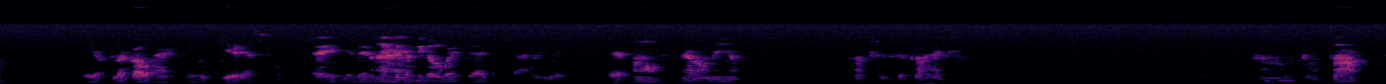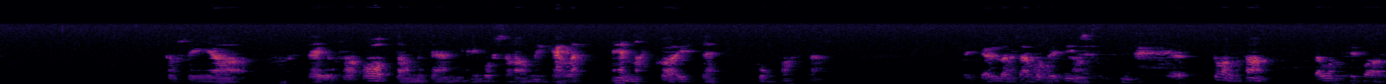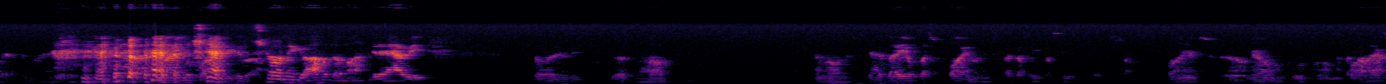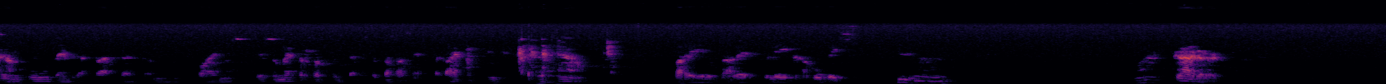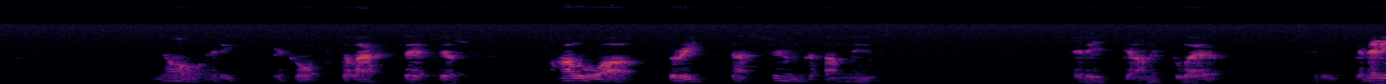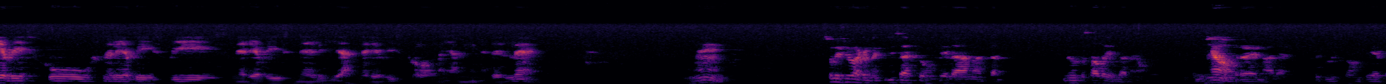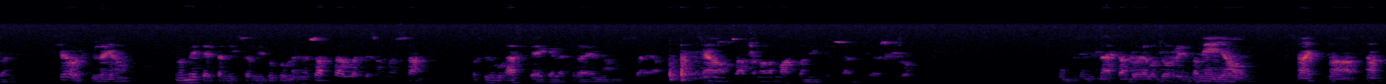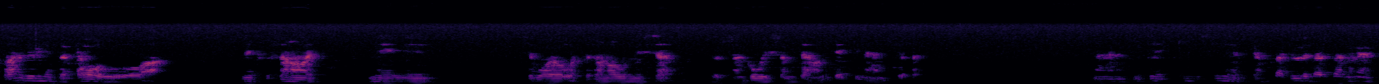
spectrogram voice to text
ei ei ole kyllä kauhean niinku kirjassa. Ei, ja vielä Ää. eikä middleweightia eikä mitään heavyweightia. No, joo, niin jo. 218. Mm, tota, tosiaan, ei osaa odottaa mitään, niin ei voi sanoa minkäänlaista ennakkoa yhteen kumpaastaan. Eikä yllättää positiivisesti. Täällä on tripaaleja Mä en lupaa niin. Se on niinku automaattinen hävi. Toi tota, sanon, Tätä ei oo päässyt painoon, niin 188 jossain painossa. Joo, joo, ulkoa me 186 pitää päästä, että on niin painossa. Jos on metrosoppi, pitää sitä tasaisen 185. Joo. Pari iltaa vietetty liikaa hubissa. Mm. Mark Goddard. Joo, eli kohta lähtee, että jos haluaa yrittää synkata, niin eli no nyt tulee eli 456, 455, 454, 453 ja niin edelleen. Niin. Se olisi hyvä, kun ne lisäisi tuohon vielä aina, että miltä salilla ne on. Missä Joo. ne treenailee. Se tulisi tuohon tietoon. Se olisi kyllä joo. Mä mietin, että missä on niin tutunen. Ne saattaa olla, että se on noissa, olisiko ollut STGllä treenaamassa ja se on saattanut olla Mahtonin jossain videossa tuo. Kumpi se nyt näyttää tuo Elodon rinta. Niin joo. Saattaa, saattaa hyvin muuten olla. Nyt kun sanoit, niin, niin se voi olla, että se on ollut niissä jossain kuvissa, mitä on itsekin nähnyt sieltä. Nähnyt itsekin sieltä. Tai pyydetään, että hän menee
